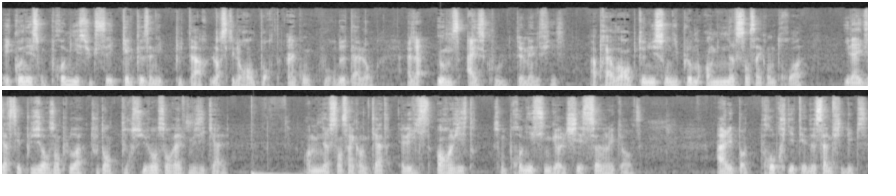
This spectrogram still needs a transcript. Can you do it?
et connaît son premier succès quelques années plus tard lorsqu'il remporte un concours de talent à la Hulme High School de Memphis. Après avoir obtenu son diplôme en 1953, il a exercé plusieurs emplois tout en poursuivant son rêve musical. En 1954, Elvis enregistre son premier single chez Sun Records, à l'époque propriété de Sam Phillips,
